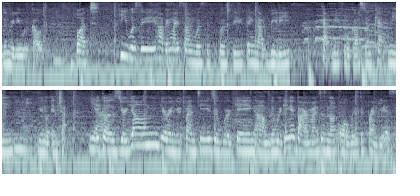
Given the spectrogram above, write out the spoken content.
didn't really work out. But he was the having my son was the was the thing that really kept me focused and kept me, you know, in check. Yeah. Because you're young, you're in your 20s, you're working. Um, the working environment is not always the friendliest.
